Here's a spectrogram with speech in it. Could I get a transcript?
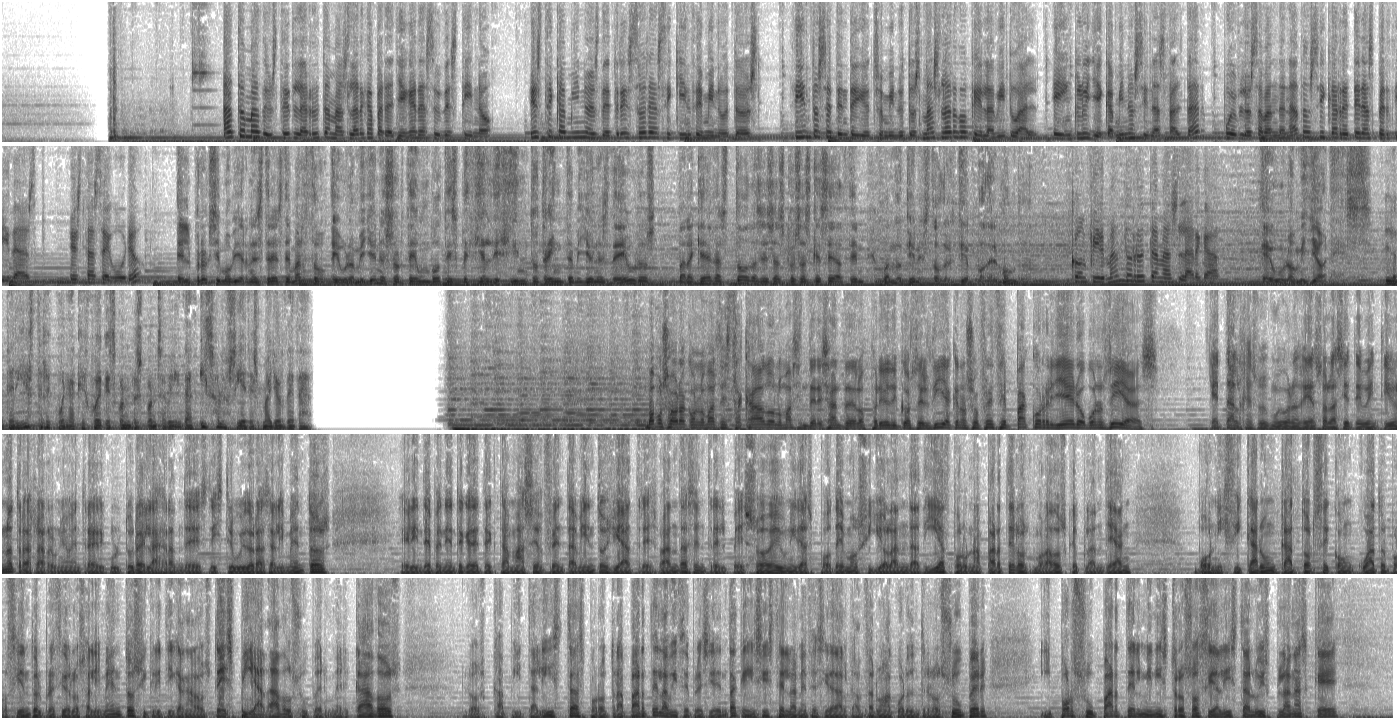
Ha tomado usted la ruta más larga para llegar a su destino. Este camino es de 3 horas y 15 minutos, 178 minutos más largo que el habitual, e incluye caminos sin asfaltar, pueblos abandonados y carreteras perdidas. ¿Está seguro? El próximo viernes 3 de marzo, Euromillones sortea un bote especial de 130 millones de euros para que hagas todas esas cosas que se hacen cuando tienes todo el tiempo del mundo. Confirmando ruta más larga. Euromillones. Loterías te recuerda que juegues con responsabilidad y solo si eres mayor de edad. Vamos ahora con lo más destacado, lo más interesante de los periódicos del día que nos ofrece Paco Rellero. Buenos días. ¿Qué tal Jesús? Muy buenos días. Son las 7 y 21 tras la reunión entre Agricultura y las grandes distribuidoras de alimentos. El Independiente que detecta más enfrentamientos ya tres bandas entre el PSOE, Unidas Podemos y Yolanda Díaz. Por una parte, los morados que plantean bonificar un 14,4% el precio de los alimentos y critican a los despiadados supermercados los capitalistas. Por otra parte, la vicepresidenta que insiste en la necesidad de alcanzar un acuerdo entre los super y por su parte el ministro socialista Luis Planas que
